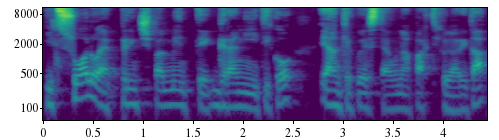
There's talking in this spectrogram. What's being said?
Il suolo è principalmente granitico e anche questa è una particolarità.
